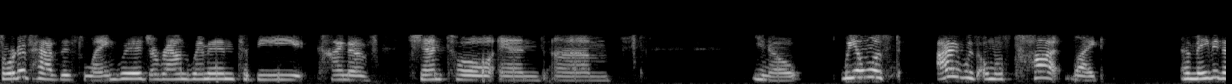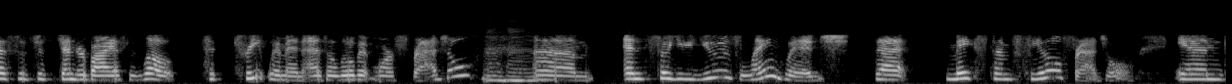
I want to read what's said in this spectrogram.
sort of have this language around women to be kind of gentle and um, you know we almost I was almost taught like, and maybe this was just gender bias as well, to treat women as a little bit more fragile. Mm-hmm. Um, and so you use language that makes them feel fragile. And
